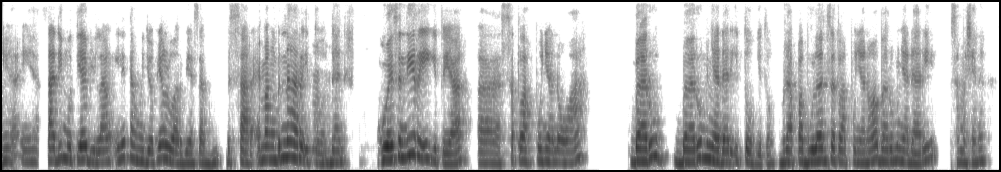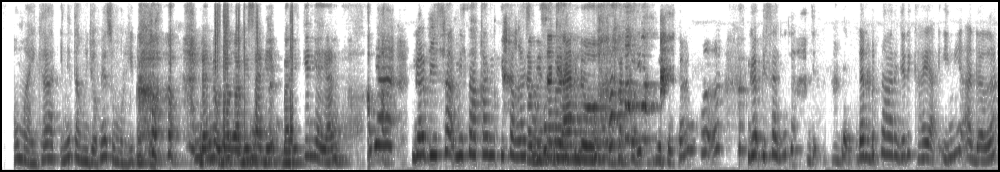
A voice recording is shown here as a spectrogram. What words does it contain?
Iya, iya. Tadi Mutia bilang ini tanggung jawabnya luar biasa besar. Emang benar itu. Hmm. Dan gue sendiri gitu ya uh, setelah punya Noah baru baru menyadari itu gitu berapa bulan setelah punya Noah baru menyadari sama Shannon oh my god ini tanggung jawabnya seumur hidup dan udah nggak bisa dibalikin ya Yan? Ya nggak bisa misalkan kita nggak bisa diando gitu kan. Nggak bisa gitu dan benar jadi kayak ini adalah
